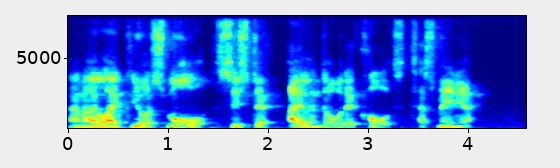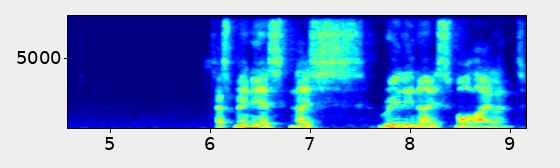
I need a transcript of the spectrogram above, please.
And I like your small sister island over there called Tasmania. Tasmania is nice, really nice small island.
